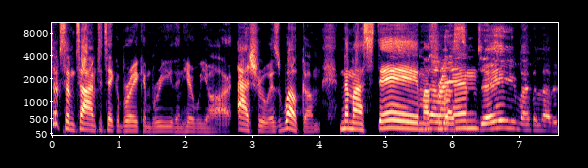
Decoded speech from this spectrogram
Took some time to take a break and breathe, and here we are. Ash is welcome. Namaste, my friend. Namaste, my beloved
